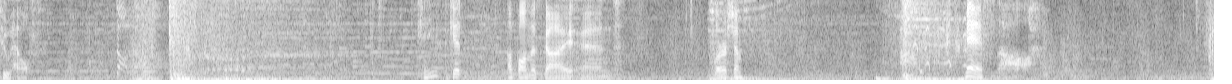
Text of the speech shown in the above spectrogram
Two health. Can you get up on this guy and flourish him? Miss. Oh. I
